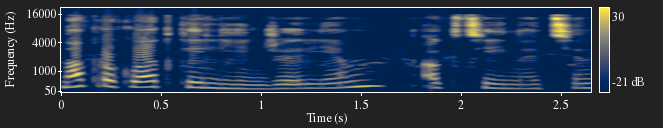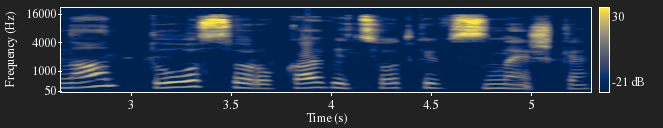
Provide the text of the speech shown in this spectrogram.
На прокладки лінджері акційна ціна до 40% знижки.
